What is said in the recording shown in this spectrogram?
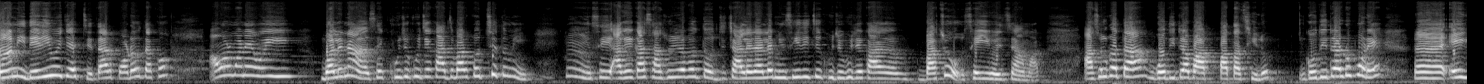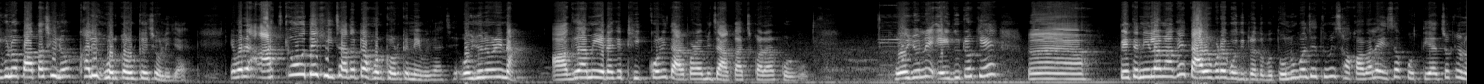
জানি দেরি হয়ে যাচ্ছে, তারপরেও দেখো, আমার মানে ওই বলে না, সে খুঁজে খুঁজে কাজ বার করছে তুমি। হুম, সেই আগেকার শাশুড়িরা বলতো যে চালের আলে মিশিয়ে দিচ্ছি, খুঁজে খুঁজে বাঁচো, সেই হয়েছে আমার। আসল কথা, গদিটা পাতা ছিল। গদিটার উপরে এইগুলো পাতা ছিল, খালি হড়কে হড়কে চলে যায়। এবারে আজকেও দেখি চাদরটা হড়কে হড়কে নেমে গেছে। ওই জন্য বলি, না, আগে আমি এটাকে ঠিক করি, তারপর আমি যা কাজ করার করব। ওই জন্য এই দুটোকে পেতে নিলাম আগে, তার উপরে গদিটা দেবো। তনু বলছে, তুমি সকালবেলা এইসব করতে যাচ্ছ কেন?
